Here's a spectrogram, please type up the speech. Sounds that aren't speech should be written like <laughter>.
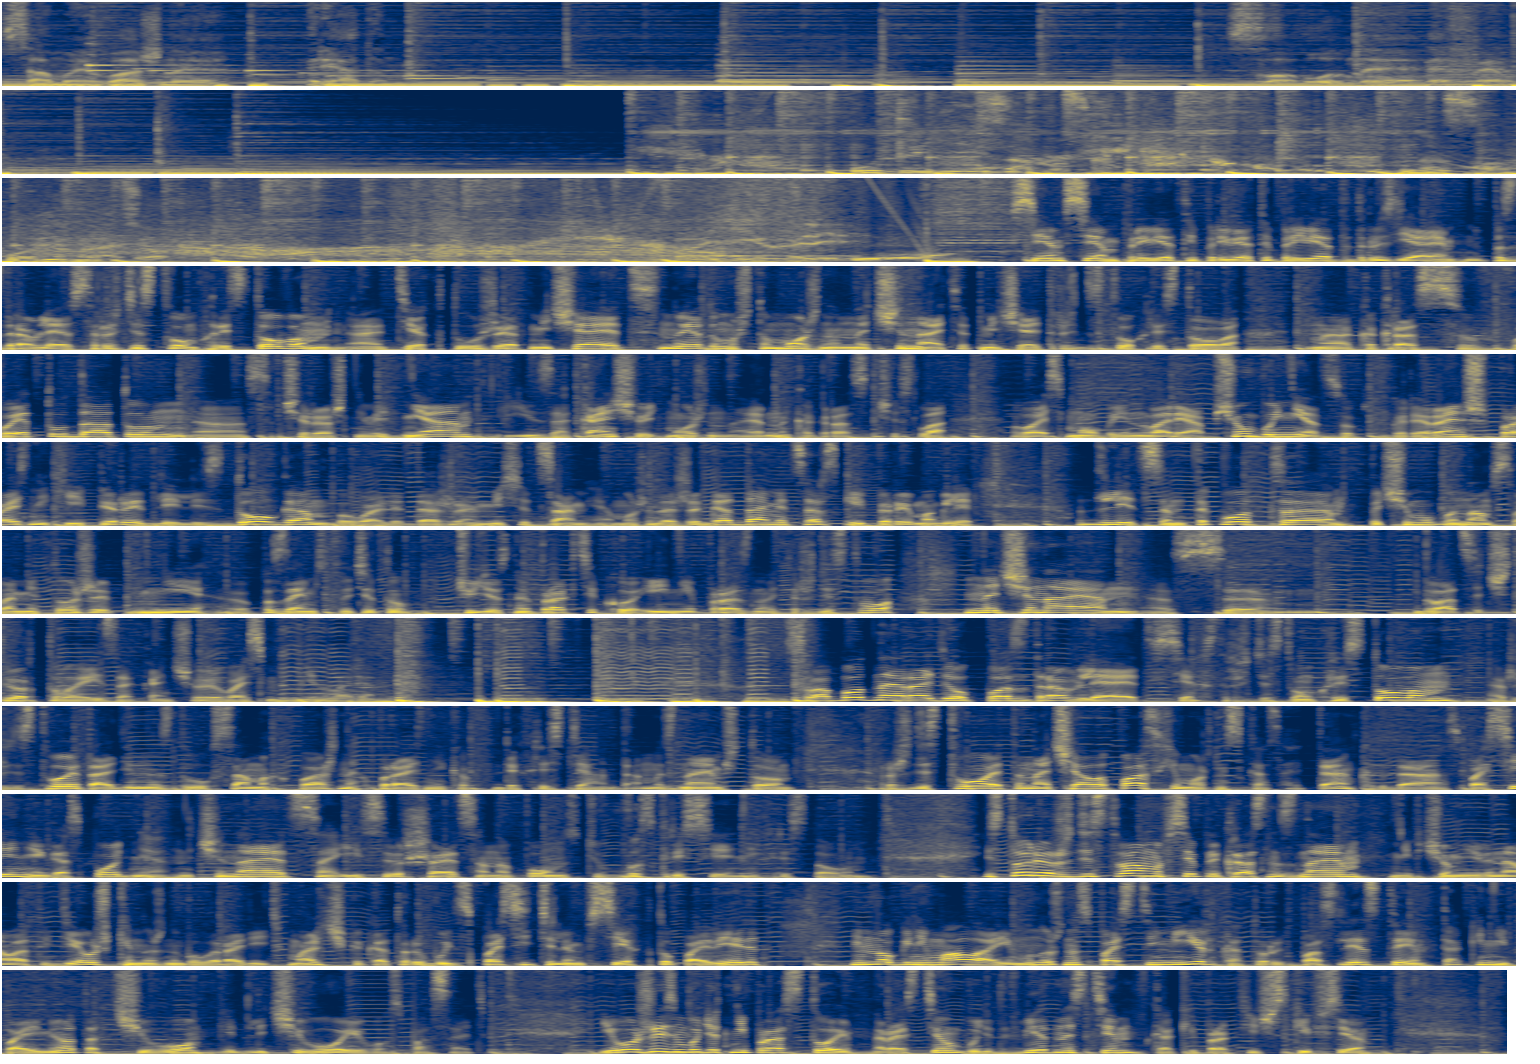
Самое важное рядом. Свободная FM. Утренний запуск на свободном радио. Поехали! Всем-всем привет и привет и привет, друзья. Поздравляю с Рождеством Христовым, а, тех, кто уже отмечает. Но я думаю, что можно начинать отмечать Рождество Христово а, как раз в эту дату, а, со вчерашнего дня, и заканчивать можно, наверное, как раз числа 8 января. Почему бы нет, собственно говоря. Раньше праздники и пиры длились долго, бывали даже месяцами, а может даже годами царские пиры могли длиться. Так вот, почему бы нам с вами тоже не позаимствовать эту чудесную практику и не праздновать Рождество начиная с 24 и заканчивая 8 января. Свободное радио поздравляет всех с Рождеством Христовым. Рождество — это один из двух самых важных праздников для христиан. Да? Мы знаем, что Рождество — это начало Пасхи, можно сказать, да? когда спасение Господне начинается и совершается оно полностью в воскресении Христовом. Историю Рождества мы все прекрасно знаем. Ни в чем не виноватой девушке нужно было родить мальчика, который будет спасителем всех, кто поверит. Ни много ни мало, а ему нужно спасти мир, который впоследствии так и не поймет, от чего и для чего его спасать. Его жизнь будет будет непростой. Расти он будет в бедности, как и практически все.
